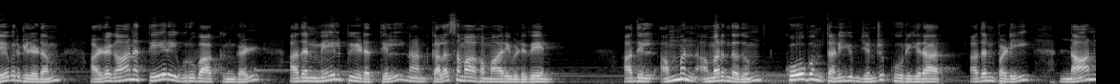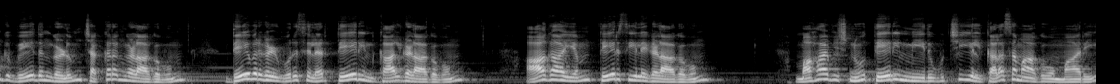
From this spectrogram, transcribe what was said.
தேவர்களிடம் அழகான தேரை உருவாக்குங்கள். அதன் மேல் பீடத்தில் நான் கலசமாக மாறிவிடுவேன். அதில் அம்மன் அமர்ந்ததும் கோபம் தணியும் என்று கூறுகிறார். அதன்படி நான்கு வேதங்களும் சக்கரங்களாகவும் தேவர்கள் ஒரு சிலர் தேரின் கால்களாகவும் ஆகாயம் தேர் சீலைகளாகவும் மகாவிஷ்ணு தேரின் மீது உச்சியில் கலசமாகவும் மாறி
